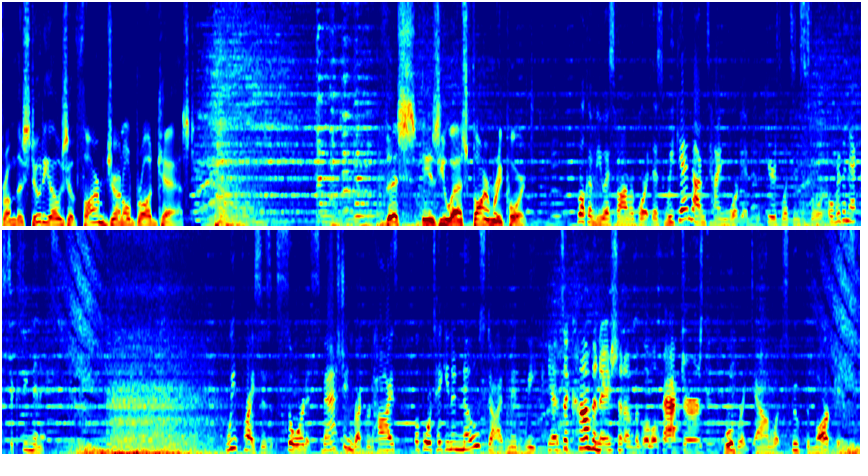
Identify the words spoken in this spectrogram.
From the studios of Farm Journal Broadcast, this is U.S. Farm Report. Welcome to U.S. Farm Report this weekend. I'm Tyne Morgan, and here's what's in store over the next 60 minutes. Wheat prices soared, smashing record highs before taking a nosedive midweek. Yeah, it's a combination of the global factors. We'll break down what spooked the markets.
